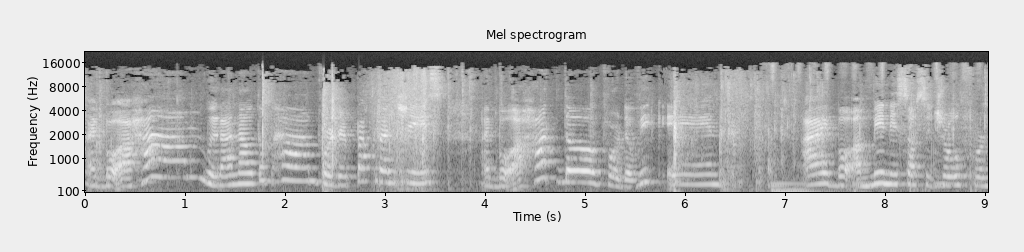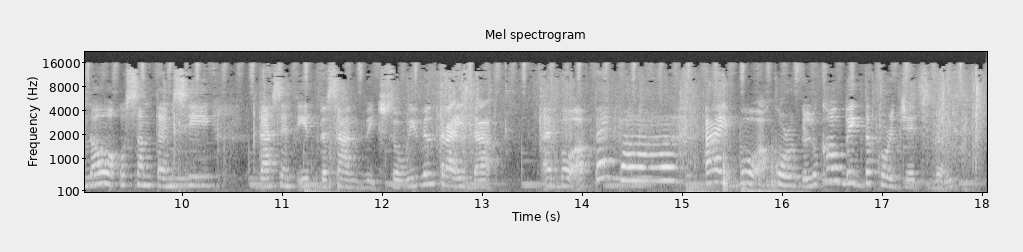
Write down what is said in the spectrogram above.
I bought a ham. We ran out of ham for their pack lunches. I bought a hot dog for the weekend. I bought a mini sausage roll for Noah because sometimes he doesn't eat the sandwich. So we will try that. I bought a pepper. I bought a corg. Look how big the courgettes, guys.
